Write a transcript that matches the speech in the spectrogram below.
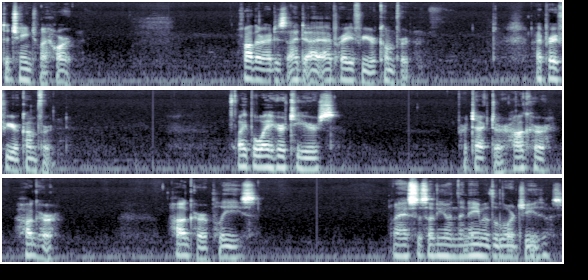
to change my heart. Father, I just I, I pray for your comfort. I pray for your comfort. Wipe away her tears. Protect her. Hug her. Hug her. Hug her, please. I ask this of you in the name of the Lord Jesus.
